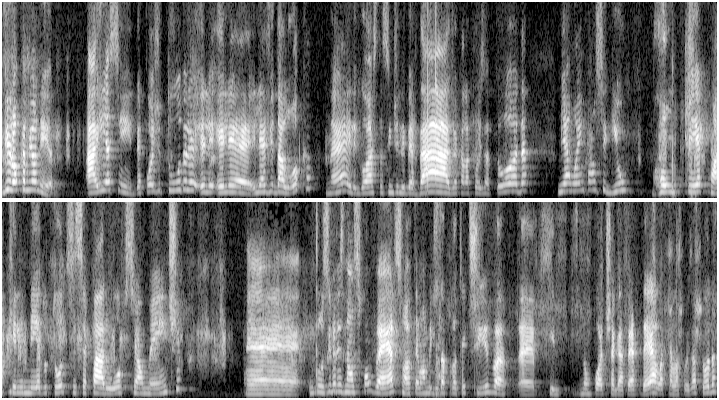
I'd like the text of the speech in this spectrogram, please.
virou caminhoneiro. Aí, assim, depois de tudo, ele, ele, ele, é, ele é vida louca, né? Ele gosta, assim, de liberdade, aquela coisa toda. Minha mãe conseguiu romper com aquele medo todo, se separou oficialmente. É, inclusive, eles não se conversam, ela tem uma medida protetiva, é, que não pode chegar perto dela, aquela coisa toda.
